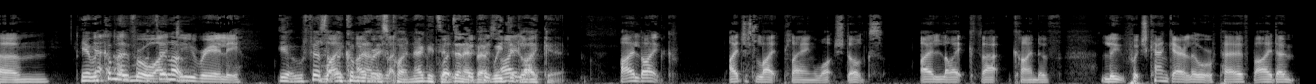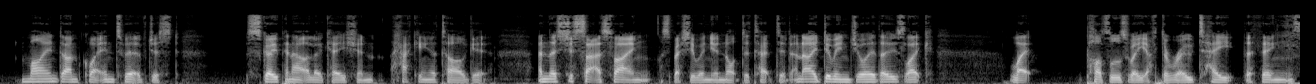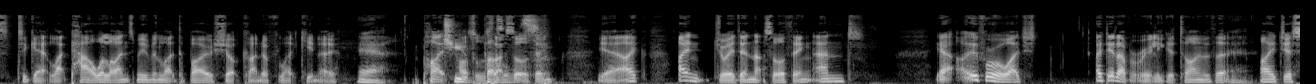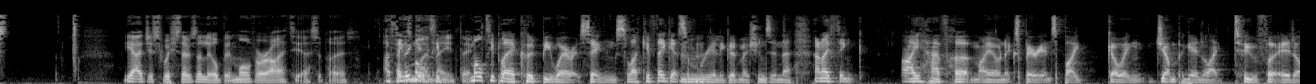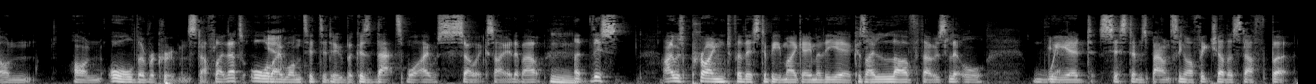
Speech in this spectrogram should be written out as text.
um, yeah, we're yeah, coming, overall, I, like, do really, yeah, it feels like, like- we're coming I at really this like- quite negative, Well, doesn't it? But we did like- like it. I like, I just like playing Watch Dogs. I like that kind of loop, which can get a little repetitive, but I don't mind. I'm quite into it of just scoping out a location, hacking a target, and that's just satisfying, especially when you're not detected. And I do enjoy those like, like puzzles where you have to rotate the things to get like power lines moving, like the Bioshock kind of like you know Yeah. pipe Tube puzzles, that sort of thing. Yeah, I I enjoyed doing that sort of thing, and yeah, overall, I just I did have a really good time with it. I just yeah, I just wish there was a little bit more variety. I suppose. I think, think it's multi- main thing. Mm-hmm. multiplayer could be where it sings. Like if they get some really good missions in there, and I think I have hurt my own experience by going jumping in like two footed on on all the recruitment stuff. Like that's all I wanted to do because that's what I was so excited about. Hmm. Like this, I was primed for this to be my game of the year because I love those little weird systems bouncing off each other stuff. But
